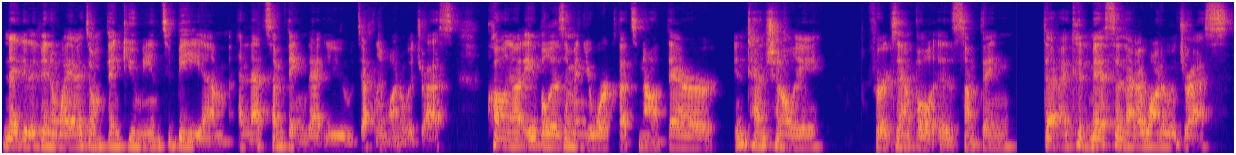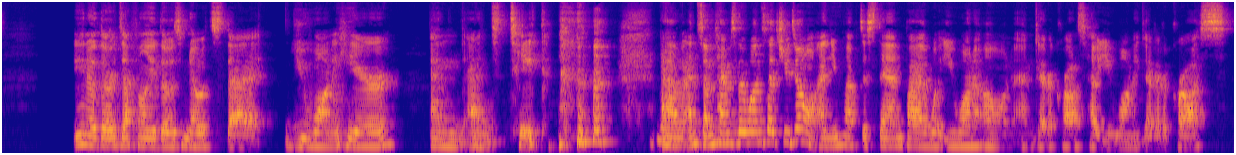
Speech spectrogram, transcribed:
negative in a way I don't think you mean to be. Um, and that's something that you definitely want to address. Calling out ableism in your work that's not there intentionally, for example, is something that I could miss and that I want to address. You know, there are definitely those notes that you want to hear and and take um, and sometimes they're ones that you don't and you have to stand by what you want to own and get across how you want to get it across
